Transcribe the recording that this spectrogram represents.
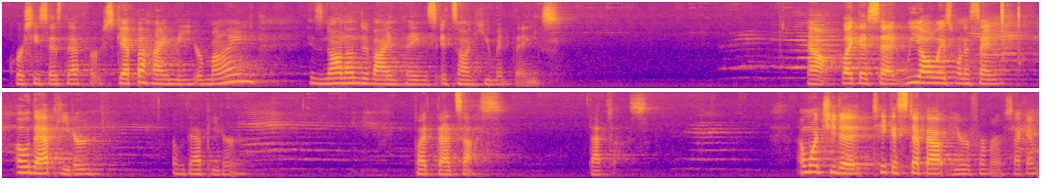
Of course, he says that first. Get behind me. Your mind is not on divine things, it's on human things. Now, like I said, we always want to say, oh, that Peter. Oh, that Peter. But that's us. That's us. I want you to take a step out here for a second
